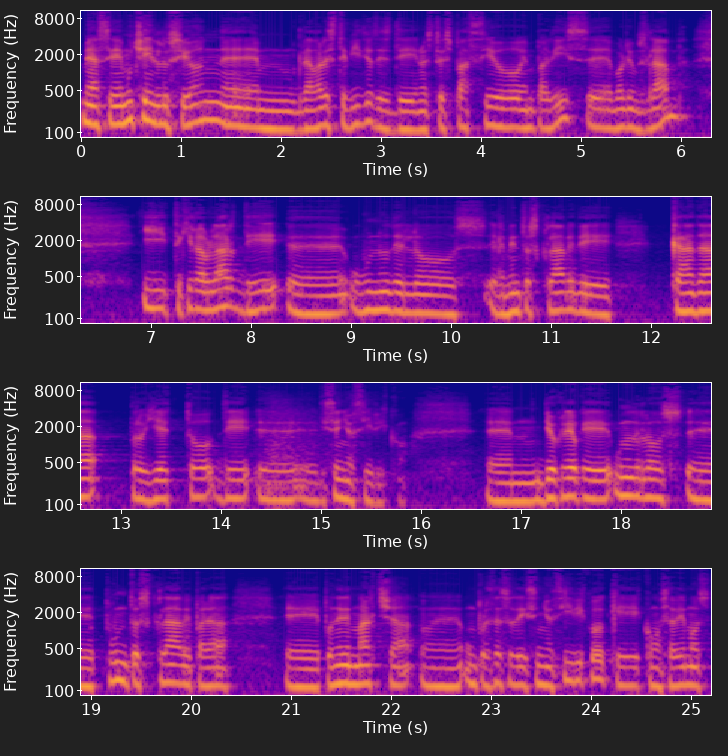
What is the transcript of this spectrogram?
Me hace mucha ilusión em, grabar este vídeo desde nuestro espacio en París, eh, Volumes Lab, y te quiero hablar de eh, uno de los elementos clave de cada proyecto de eh, diseño cívico. Em, yo creo que uno de los puntos clave para poner en marcha un proceso de diseño cívico que, como sabemos,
